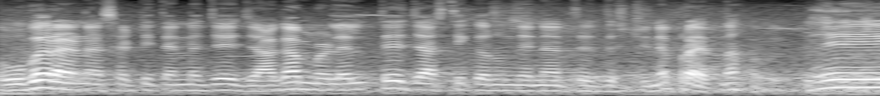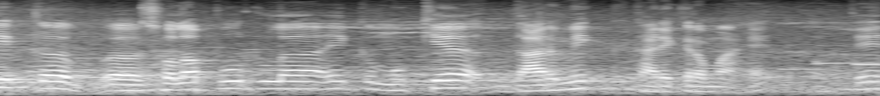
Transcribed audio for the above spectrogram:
उभे राहण्यासाठी त्यांना जे जागा मिळेल ते जास्ती करून देण्याच्या दृष्टीने प्रयत्न हवे. हे एक सोलापूरला एक मुख्य धार्मिक कार्यक्रम आहे. ते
